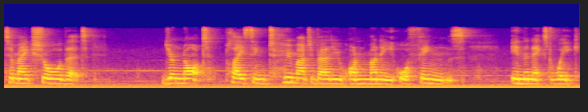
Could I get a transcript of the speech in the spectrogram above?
to make sure that you're not placing too much value on money or things in the next week.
